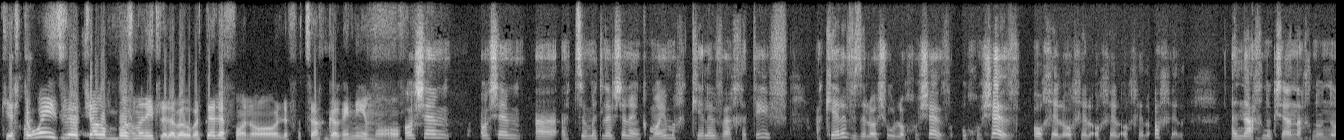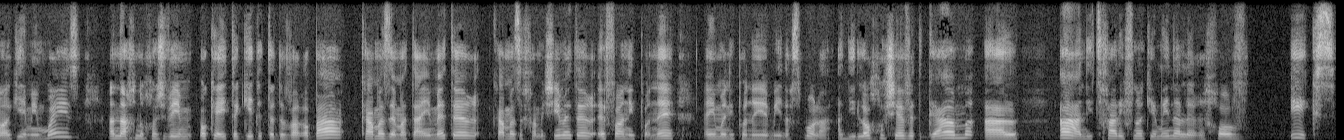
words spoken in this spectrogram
כי יש את ה-Waze ואפשר בו זמנית לדבר בטלפון, או לפצח גרעינים, או... או שהם, או שהם, התשומת לב שלהם כמו עם הכלב והחטיף, הכלב זה לא שהוא לא חושב, הוא חושב אוכל, אוכל, אוכל, אוכל, אוכל. אנחנו כשאנחנו נוהגים עם ווייז, אנחנו חושבים, אוקיי, תגיד את הדבר הבא, כמה זה 200 מטר, כמה זה 50 מטר, איפה אני פונה, האם אני פונה ימינה-שמאלה. אני לא חושבת גם על, אה, אני צריכה לפנות ימינה לרחוב X,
